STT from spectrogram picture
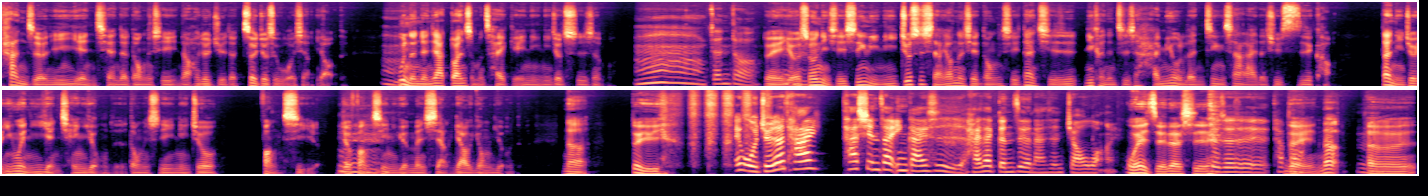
看着你眼前的东西，然后就觉得这就是我想要的。不能人家端什么菜给你，你就吃什么。嗯，真的。对，有的时候你其实心里你就是想要那些东西，但其实你可能只是还没有冷静下来的去思考，但你就因为你眼前有的东西，你就放弃了，你就放弃你原本想要拥有的。那对于，哎，我觉得他他现在应该是还在跟这个男生交往，哎，我也觉得是。对对对，他 对那呃，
